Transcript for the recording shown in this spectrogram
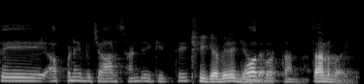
ਤੇ ਆਪਣੇ ਵਿਚਾਰ ਸਾਂਝੇ ਕੀਤੇ। ਠੀਕ ਹੈ ਵੀਰੇ ਬਹੁਤ ਬਹੁਤ ਧੰਨਵਾਦ। ਧੰਨਵਾਦ ਜੀ।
